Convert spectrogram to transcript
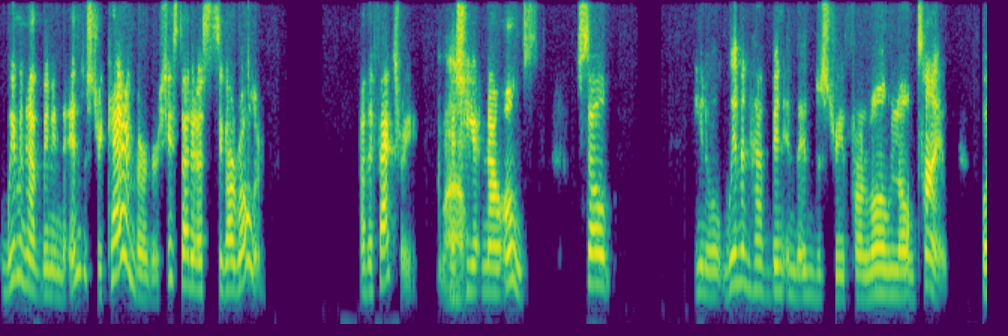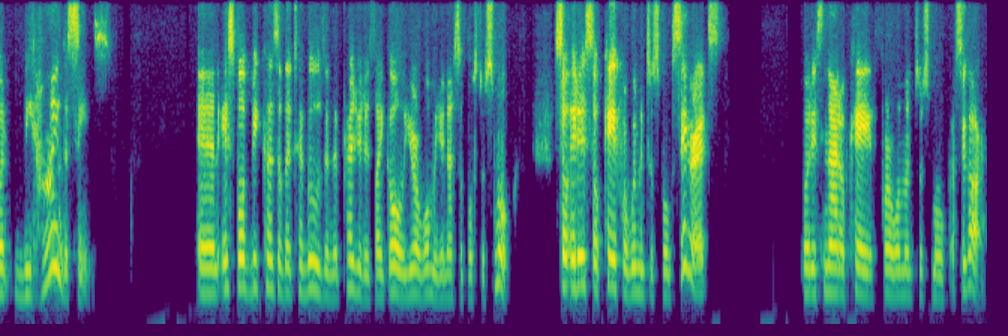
women have been in the industry. Karen Berger, she started as a cigar roller at the factory Wow. that she now owns. So, you know, women have been in the industry for a long, long time, but behind the scenes. And it's both because of the taboos and the prejudice, like, oh, you're a woman, you're not supposed to smoke. So it is okay for women to smoke cigarettes, but it's not okay for a woman to smoke a cigar.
